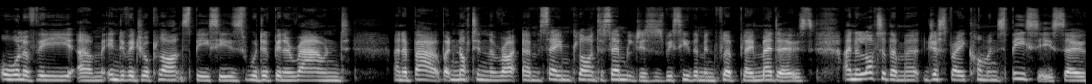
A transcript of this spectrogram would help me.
All of the um, individual plant species would have been around and about, but not in the right, um, same plant assemblages as we see them in floodplain meadows. And a lot of them are just very common species. So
